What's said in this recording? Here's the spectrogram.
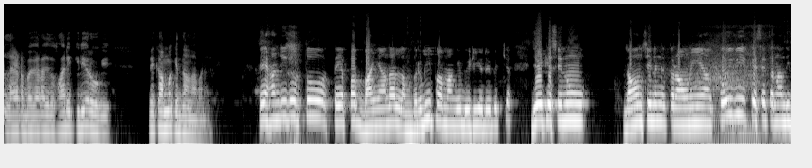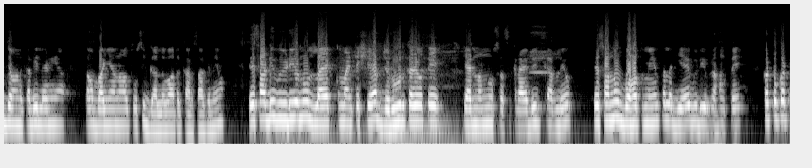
ਲਾਈਟ ਵਗੈਰਾ ਜਦੋਂ ਸਾਰੀ ਕਲੀਅਰ ਹੋ ਗਈ ਵੀ ਕੰਮ ਕਿੱਦਾਂ ਦਾ ਬਣਿਆ। ਤੇ ਹਾਂਜੀ ਦੋਸਤੋ ਤੇ ਆਪਾਂ ਬਾਈਆਂ ਦਾ ਨੰਬਰ ਵੀ ਪਾਵਾਂਗੇ ਵੀਡੀਓ ਦੇ ਵਿੱਚ। ਜੇ ਕਿਸੇ ਨੂੰ ਡਾਊਨ ਸੀਲਿੰਗ ਕਰਾਉਣੀ ਆ, ਕੋਈ ਵੀ ਕਿਸੇ ਤਰ੍ਹਾਂ ਦੀ ਜਾਣਕਾਰੀ ਲੈਣੀ ਆ, ਤਾਂ ਬਾਈਆਂ ਨਾਲ ਤੁਸੀਂ ਗੱਲਬਾਤ ਕਰ ਸਕਦੇ ਹੋ। ਤੇ ਸਾਡੀ ਵੀਡੀਓ ਨੂੰ ਲਾਈਕ, ਕਮੈਂਟ, ਸ਼ੇਅਰ ਜ਼ਰੂਰ ਕਰਿਓ ਤੇ ਚੈਨਲ ਨੂੰ ਸਬਸਕ੍ਰਾਈਬ ਵੀ ਕਰ ਲਿਓ। ਤੇ ਸਾਨੂੰ ਬਹੁਤ ਮਿਹਨਤ ਲੱਗੀ ਹੈ ਇਹ ਵੀਡੀਓ ਬਣਾਉਣ ਤੇ। ਘੱਟੋ ਘੱਟ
